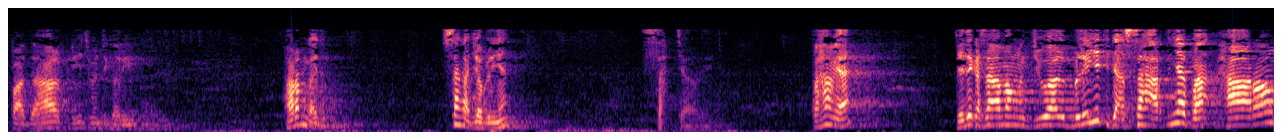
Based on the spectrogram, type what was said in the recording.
Padahal belinya cuma tiga ribu. Haram nggak itu? Sah nggak jual belinya? Sah jual belinya. Paham ya? Jadi kalau memang jual belinya tidak sah artinya apa? Haram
